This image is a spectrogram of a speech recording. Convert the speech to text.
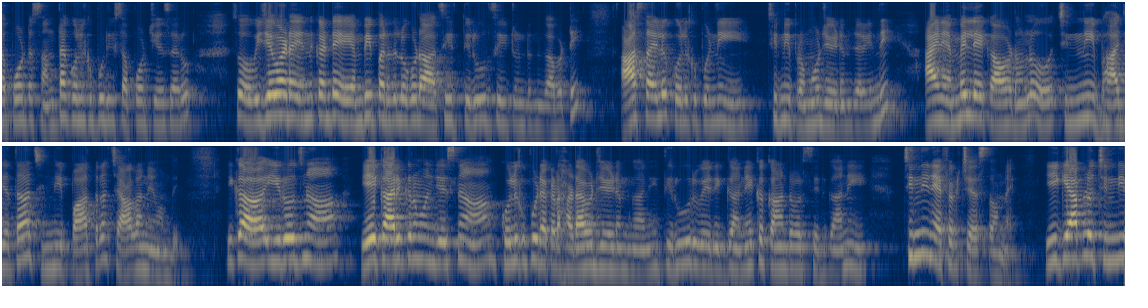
సపోర్టర్స్ అంతా కొలికపూడికి సపోర్ట్ చేశారు. సో విజయవాడ ఎందుకంటే ఎంపీ పరిధిలో కూడా ఆ సీట్ తిరువురు సీట్ ఉంటుంది కాబట్టి ఆ స్థాయిలో కొలికపూడిని చిన్ని ప్రమోట్ చేయడం జరిగింది. ఆయన ఎమ్మెల్యే కావడంలో చిన్ని బాధ్యత చిన్ని పాత్ర చాలానే ఉంది. ఇక ఈ రోజున ఏ కార్యక్రమం చేసినా కొలికపూడి అక్కడ హడావిడి చేయడం కానీ తిరువురు వేదికగా అనేక కాంట్రవర్సీలు కానీ చిన్నిని ఎఫెక్ట్ చేస్తూ ఉన్నాయి. ఈ గ్యాప్లో చిన్ని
